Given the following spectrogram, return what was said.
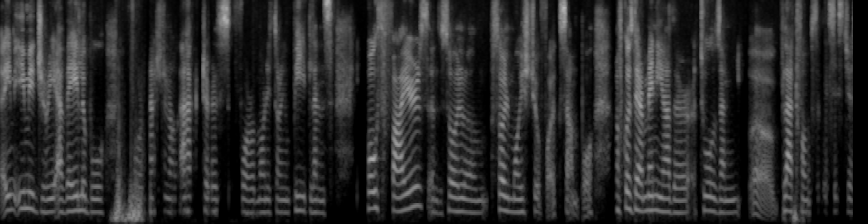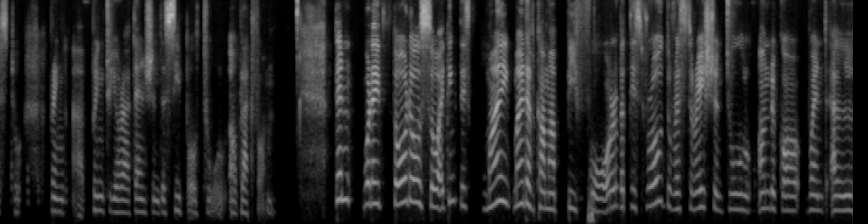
Im imagery available for national actors for monitoring peatlands, both fires and soil, um, soil moisture, for example. Of course, there are many other tools and uh, platforms. This is just to bring, uh, bring to your attention the SEPAL tool or platform. Then what I thought also, I think this might, might have come up before, but this road to restoration tool underwent a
